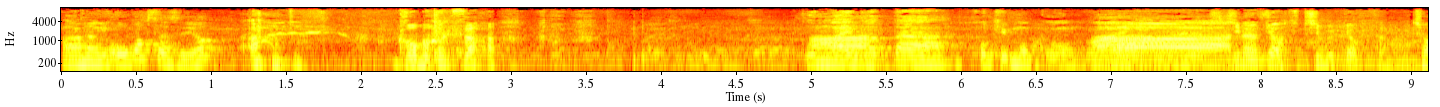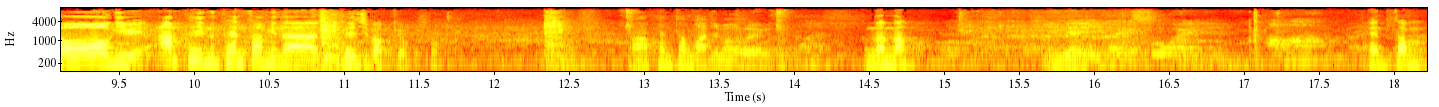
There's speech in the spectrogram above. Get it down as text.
아, 형이 오박사세요? 거박사. 꿈 많이 꿨다. 포켓몬 꿈. 아, 집을 게 없어. 없어, 집을 게 없어. 저기, 앞에 있는 팬텀이나 돼지밖에 없어. 아, 팬텀 마지막으로 해야겠다. 끝났나? 있네. 팬텀,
